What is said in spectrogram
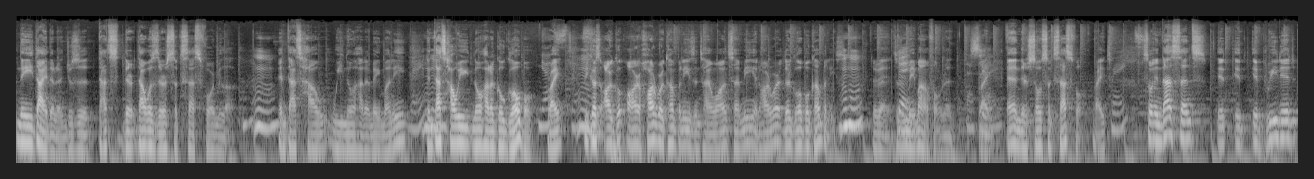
那一代的人，就是 that's their that was their success formula, and that's how we know how to make money, Right. and that's how we know how to go global, Yes, right? yes. Because our go- our hardware companies in Taiwan, semi and hardware, they're global companies, 对不对？这是对。没办法否认 That's right? right. And they're so successful, right? Right. So in that sense, it, it, it breeded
